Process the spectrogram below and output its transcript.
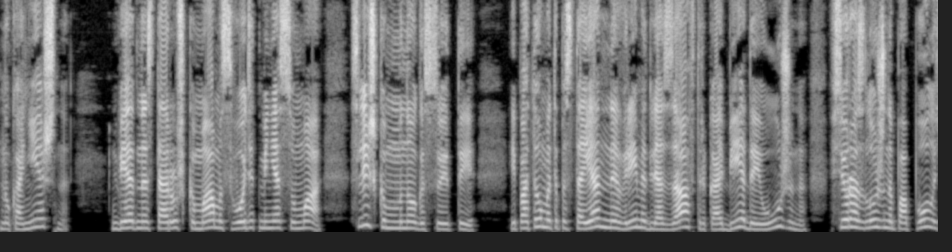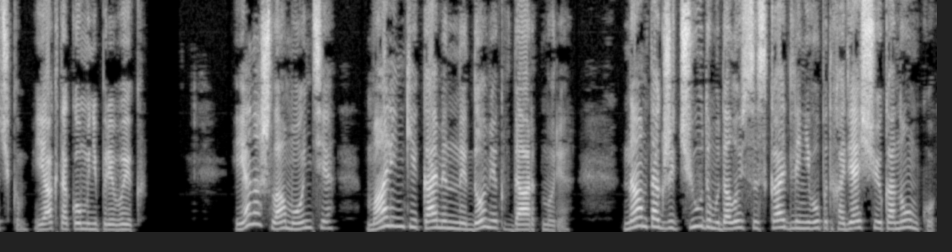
Ну, конечно. Бедная старушка-мама сводит меня с ума. Слишком много суеты. И потом это постоянное время для завтрака, обеда и ужина. Все разложено по полочкам. Я к такому не привык. Я нашла Монти, маленький каменный домик в Дартмуре. Нам также чудом удалось сыскать для него подходящую экономку,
